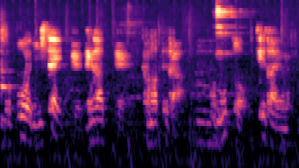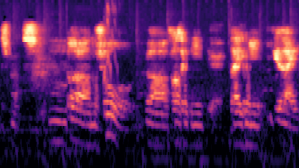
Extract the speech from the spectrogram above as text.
そこに行きたいって願って頑張ってたら、もっといけたような気もしますし、うん。だから、あの、翔が川崎にいて、代表に行けない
